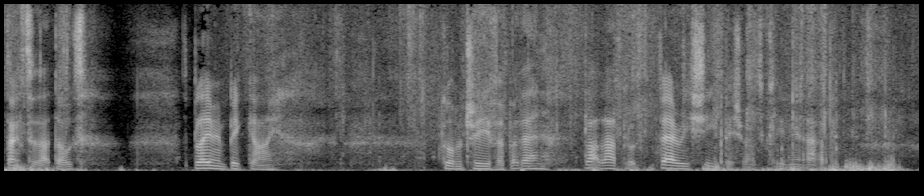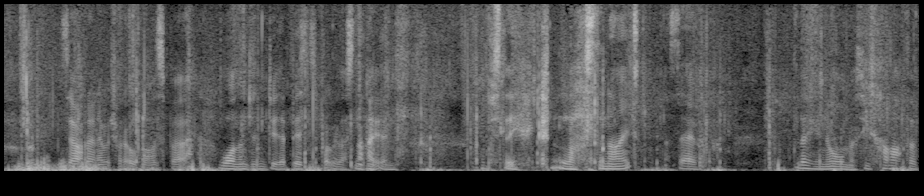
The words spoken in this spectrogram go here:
thanks to that dogs. Blaming big guy, golden retriever, but then black lab looked very sheepish when I was cleaning it up. So I don't know which one it was, but one of them didn't do their business properly last night, and obviously couldn't last the night. So bloody enormous. He's half a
